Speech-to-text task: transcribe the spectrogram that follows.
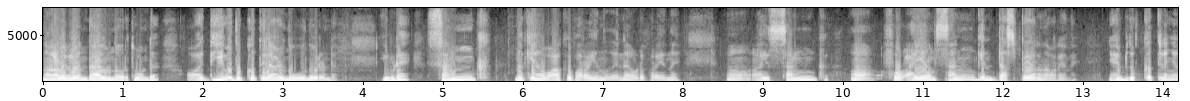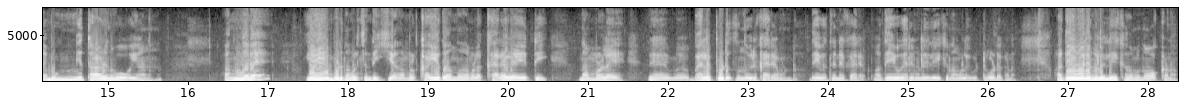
നാളുകൾ എന്താകുമെന്ന് ഓർത്തുകൊണ്ട് അതീവ ദുഃഖത്തിൽ ആഴ്ന്നു പോകുന്നവരുണ്ട്. ഇവിടെ സംഘ് എന്നൊക്കെ ആ വാക്ക് പറയുന്നത് എന്നെ അവിടെ പറയുന്നത് I sank for I am sunk in despair എന്നാണ് പറയുന്നത് ഞാൻ ദുഃഖത്തിലിങ്ങനെ മുങ്ങി താഴ്ന്നു പോവുകയാണെന്ന്. അങ്ങനെ ഇത് ചെയ്യുമ്പോൾ നമ്മൾ ചിന്തിക്കുക നമ്മൾ കൈ തന്ന് നമ്മളെ കരകയറ്റി നമ്മളെ ബലപ്പെടുത്തുന്ന ഒരു കരമുണ്ട് ദൈവത്തിന്റെ കരം. ആ ദൈവകരങ്ങളിലേക്ക് നമ്മളെ വിട്ടുകൊടുക്കണം. ആ ദൈവകരങ്ങളിലേക്ക് നമ്മൾ നോക്കണം.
